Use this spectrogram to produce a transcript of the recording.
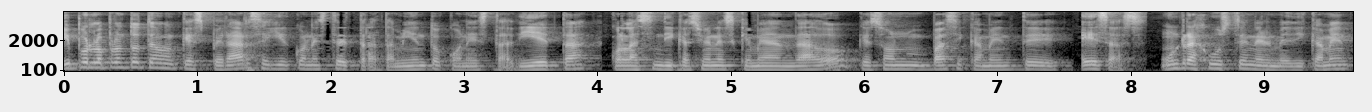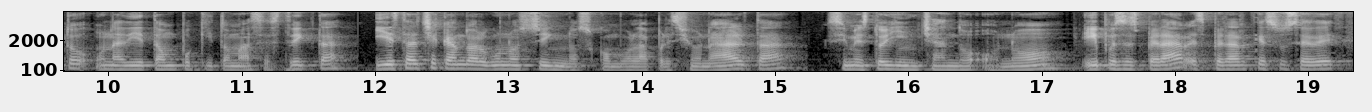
Y por lo pronto tengo que esperar seguir con este tratamiento, con esta dieta, con las indicaciones que me han dado, que son básicamente esas. Un reajuste en el medicamento, una dieta un poquito más estricta y estar checando algunos signos como la presión alta, si me estoy hinchando o no. Y pues esperar, esperar qué sucede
